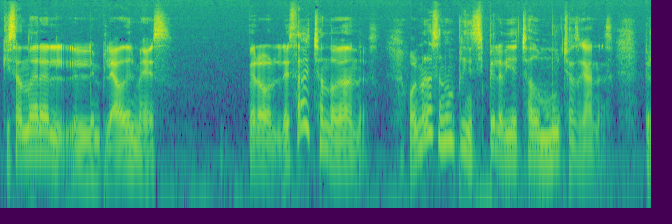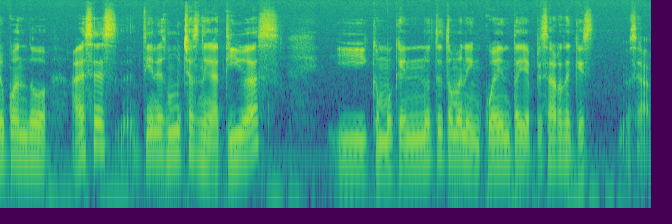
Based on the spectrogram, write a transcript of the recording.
quizá no era el, empleado del mes, pero le estaba echando ganas. O al menos en un principio le había echado muchas ganas. Pero cuando a veces tienes muchas negativas y como que no te toman en cuenta y a pesar de que, o sea,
